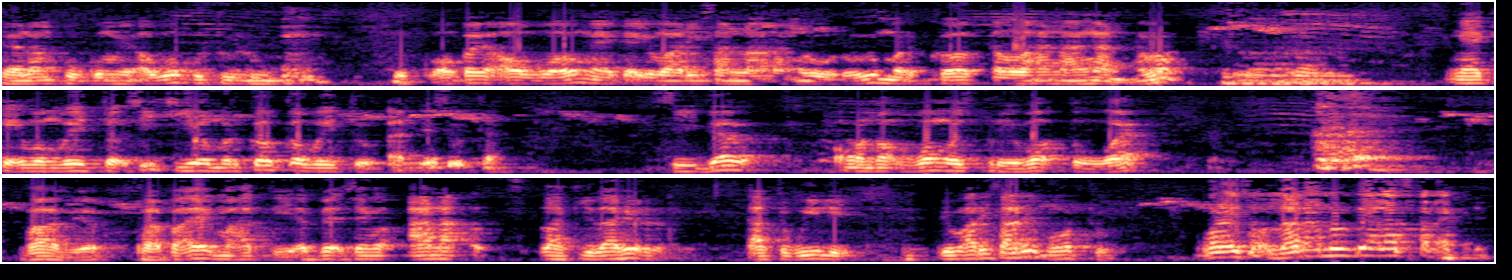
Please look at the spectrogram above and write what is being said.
dalam hukumnya Allah kudu lugu. Oke Allah ngekei warisan larang loro mergo kelanangan, apa? Ngekei wong wedok si jio mergo kewedokan ya sudah. Sehingga ono wong wis brewok tuwek. Paham ya? Bapaknya mati, ebek sing anak lagi lahir katu wili. Di warisane bodoh. Mulai iso lah nuruti alasan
